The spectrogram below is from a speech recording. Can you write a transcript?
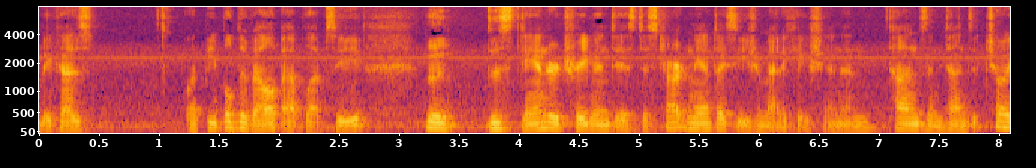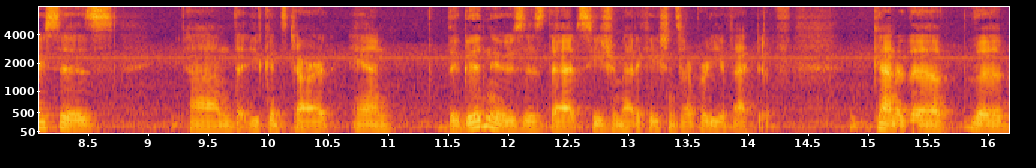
because when people develop epilepsy, the the standard treatment is to start an anti seizure medication and tons and tons of choices um, that you can start. And the good news is that seizure medications are pretty effective. Kind of the the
